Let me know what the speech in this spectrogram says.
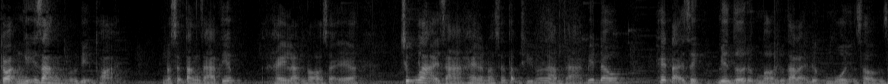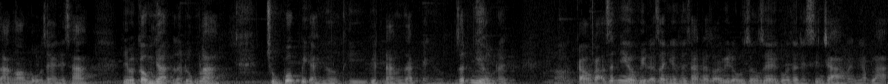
các bạn nghĩ rằng điện thoại nó sẽ tăng giá tiếp hay là nó sẽ chững lại giá hay là nó sẽ thậm chí nó giảm giá biết đâu hết đại dịch biên giới được mở chúng ta lại được mua những sản phẩm giá ngon bổ rẻ thì sao nhưng mà công nhận là đúng là Trung Quốc bị ảnh hưởng thì Việt Nam chúng ta bị ảnh hưởng rất nhiều đấy Đó, cảm ơn các bạn rất nhiều vì đã dành nhiều thời gian theo dõi video của Dương Dê. Còn bây giờ thì xin chào và hẹn gặp lại.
